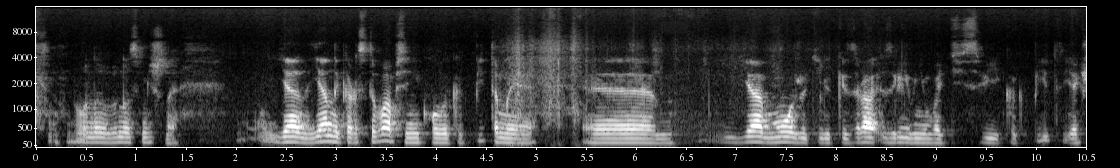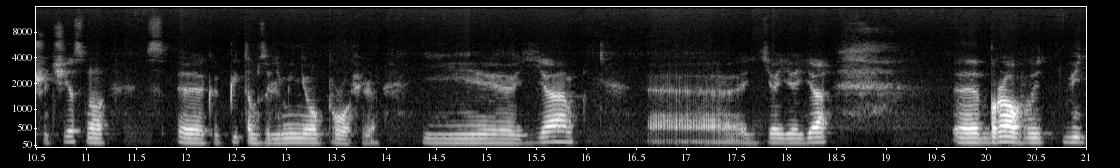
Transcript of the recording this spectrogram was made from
воно, воно смішне. Я, я не користувався ніколи кокпітами. Е, я можу тільки зрівнювати свій кокпіт, якщо чесно, з е, кокпітом з алюмінієвого профілю. І я, е, я, я, я е, брав від, від,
